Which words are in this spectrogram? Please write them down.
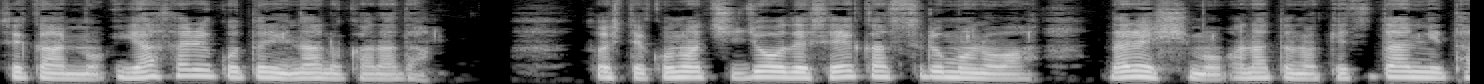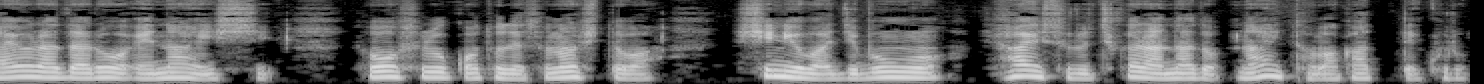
世界も癒されることになるからだ。そしてこの地上で生活する者は、誰しもあなたの決断に頼らざるを得ないし、そうすることでその人は、死には自分を支配する力などないと分かってくる。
